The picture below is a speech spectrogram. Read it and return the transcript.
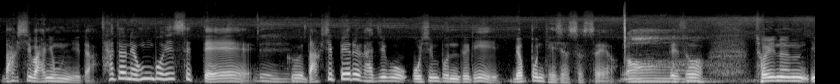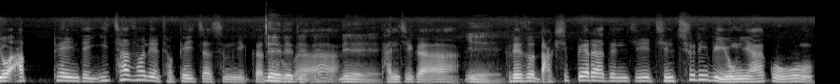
낚시 많이 옵니다. 사전에 홍보했을 때 네. 그 낚싯배를 가지고 오신 분들이 몇 분 계셨었어요. 아. 그래서 저희는 요 앞에 이제 2차선에 접해 있지 않습니까? 네네네. 도로가 네. 단지가 예. 그래서 낚싯배라든지 진출입이 용이하고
